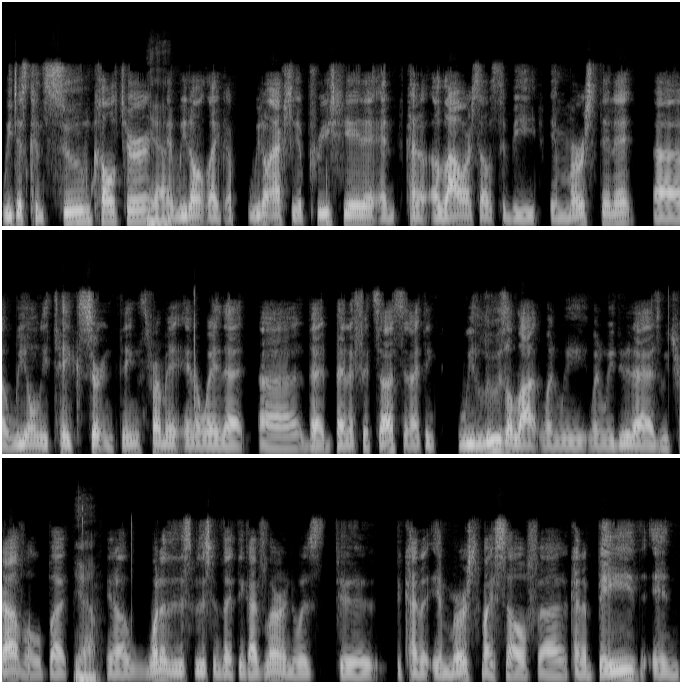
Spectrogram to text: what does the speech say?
we just consume culture Yeah. and we don't like we don't actually appreciate it and kind of allow ourselves to be immersed in it uh, we only take certain things from it in a way that uh, that benefits us and i think we lose a lot when we when we do that as we travel but Yeah. you know one of the dispositions i think i've learned was to to kind of immerse myself uh, kind of bathe in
